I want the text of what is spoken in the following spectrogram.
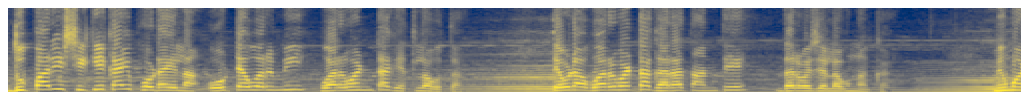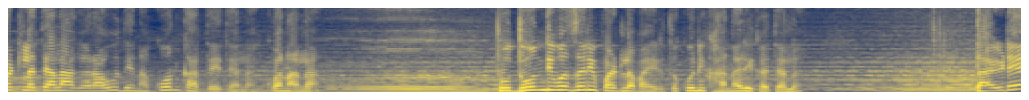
दुपारी शिके काही फोडायला ओट्यावर मी वरवंटा घेतला होता. तेवढा वरवटा घरात आणते दरवाजा लावू नका. मी म्हटलं त्याला अगं राहू दे ना कोण खाते त्याला? कोणाला? तो दोन दिवस जरी पडला बाहेर तर कोणी खाणार आहे का त्याला? तायडे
